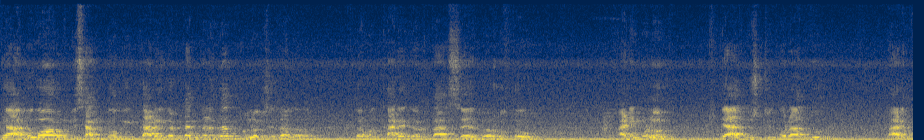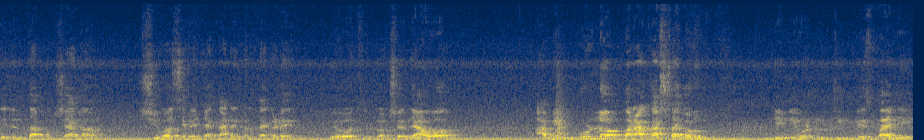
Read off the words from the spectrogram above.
त्या अनुभवावरून मी सांगतो की कार्यकर्त्यांकडे जर दुर्लक्ष झालं तर मग कार्यकर्ता सैरभर होतो. आणि म्हणून त्या दृष्टिकोनातून भारतीय जनता पक्षानं शिवसेनेच्या कार्यकर्त्याकडे व्यवस्थित लक्ष द्यावं. आम्ही पूर्ण पराकाष्ठा करून ही निवडणूक जिंकलीच पाहिजे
